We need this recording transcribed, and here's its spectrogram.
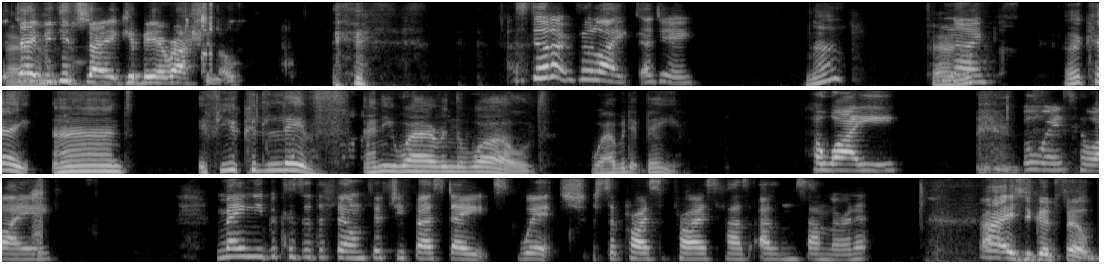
Fair David enough. did say it could be irrational. I still don't feel like I do. No, fair no, enough. Okay, and if you could live anywhere in the world, where would it be? Hawaii, always Hawaii. Mainly because of the film Fifty First Dates, which surprise, surprise, has Adam Sandler in it. That is a good film.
